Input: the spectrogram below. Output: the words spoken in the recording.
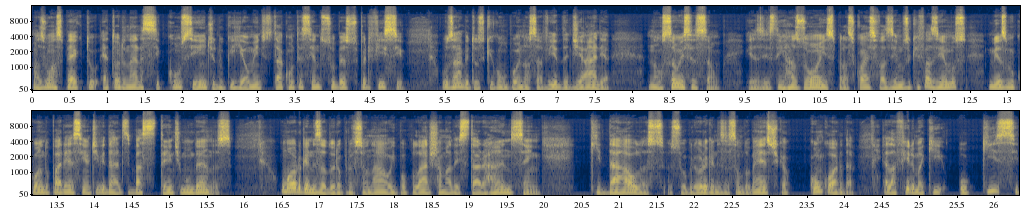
mas um aspecto é tornar-se consciente do que realmente está acontecendo sob a superfície. Os hábitos que compõem nossa vida diária não são exceção. Existem razões pelas quais fazemos o que fazemos, mesmo quando parecem atividades bastante mundanas. Uma organizadora profissional e popular chamada Star Hansen, que dá aulas sobre organização doméstica, concorda. Ela afirma que o que se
